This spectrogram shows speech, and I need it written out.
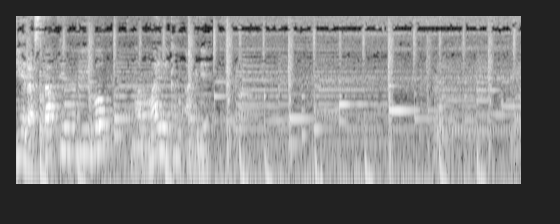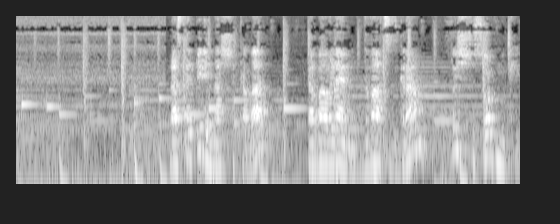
И растапливаем его на маленьком огне. Растопили наш шоколад, добавляем 20 грамм высший сок муки.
